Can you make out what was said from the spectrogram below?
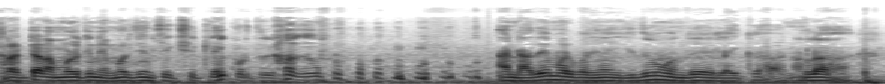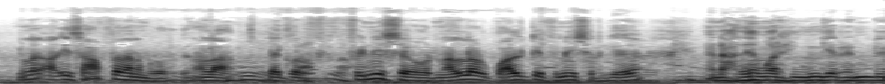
கரெக்டாக நம்மளுக்கு எமர்ஜென்சி எக்ஸிட்லேயே கொடுத்துருக்காங்க. அண்ட் அதே மாதிரி பார்த்தீங்கன்னா இதுவும் வந்து லைக் நல்லா நல்லா அது சாஃப்டாக தானே ப்ரோ இருக்குது நல்லா லைக் ஒரு ஃபினிஷ் ஒரு நல்ல ஒரு குவாலிட்டி ஃபினிஷ் இருக்குது அண்ட் அதே மாதிரி இங்கே ரெண்டு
